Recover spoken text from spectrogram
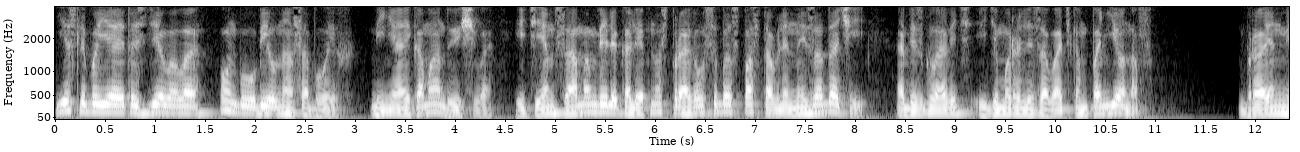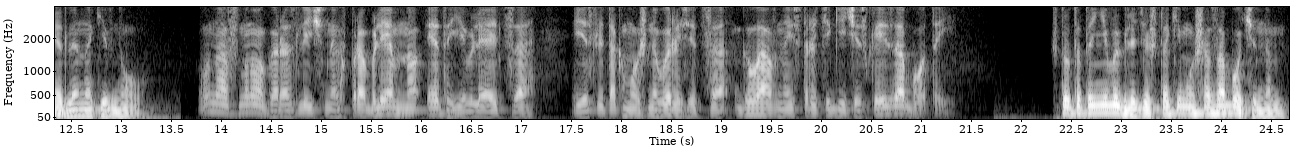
Если бы я это сделала, он бы убил нас обоих, меня и командующего, и тем самым великолепно справился бы с поставленной задачей – обезглавить и деморализовать компаньонов. Брайан медленно кивнул. У нас много различных проблем, но это является, если так можно выразиться, главной стратегической заботой. Что-то ты не выглядишь таким уж озабоченным.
